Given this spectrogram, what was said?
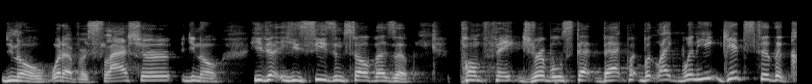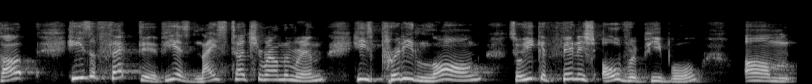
you know, whatever slasher. You know, he he sees himself as a pump fake, dribble, step back. But but like when he gets to the cup, he's effective. He has nice touch around the rim. He's pretty long, so he can finish over people. Um,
